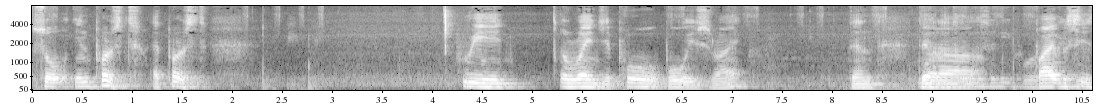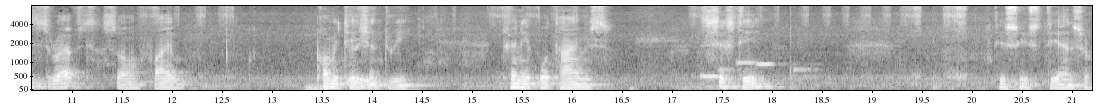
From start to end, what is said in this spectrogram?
so in first at first we arrange four boys right then there One, are two, three, five five. seats left so five permutation three 24 times 60 this is the answer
